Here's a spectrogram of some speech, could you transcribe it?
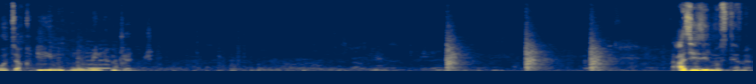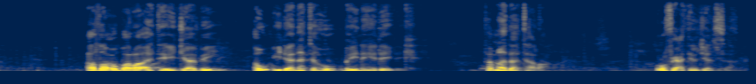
وتقديمه من حجج. عزيزي المستمع أضع براءة إيجابي أو إدانته بين يديك فماذا ترى؟ رفعت الجلسة.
